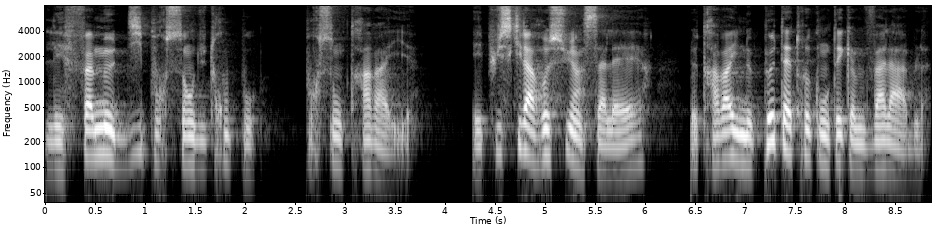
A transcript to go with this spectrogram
les fameux 10% du troupeau pour son travail. Et puisqu'il a reçu un salaire, le travail ne peut être compté comme valable.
